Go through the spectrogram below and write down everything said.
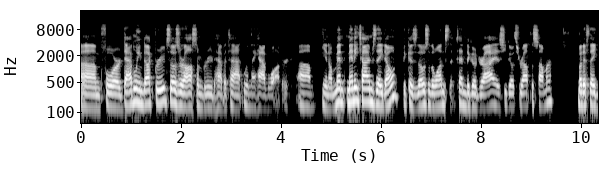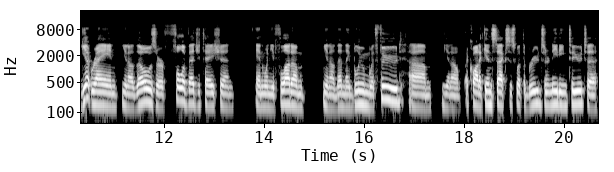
Um, for dabbling duck broods, those are awesome brood habitat when they have water. Um, you know, man, many times they don't because those are the ones that tend to go dry as you go throughout the summer. But if they get rain, you know, those are full of vegetation. And when you flood them, you know, then they bloom with food. Um, you know, aquatic insects is what the broods are needing to to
